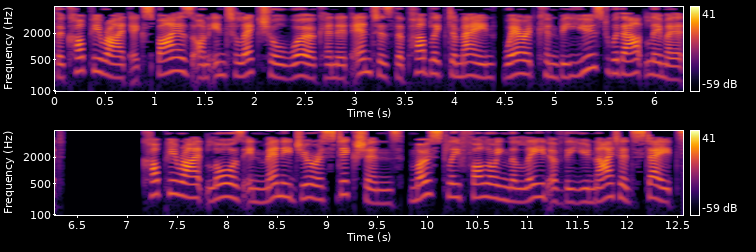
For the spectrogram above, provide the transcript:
the copyright expires on intellectual work and it enters the public domain, where it can be used without limit. Copyright laws in many jurisdictions, mostly following the lead of the United States,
